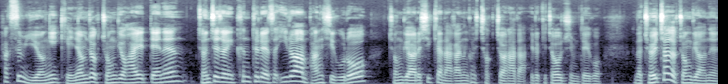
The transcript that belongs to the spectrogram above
학습 유형이 개념적 정교화일 때는 전체적인 큰 틀에서 이러한 방식으로 정교화를 시켜 나가는 것이 적절하다. 이렇게 적어 주시면 되고, 그다음 절차적 정교화는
